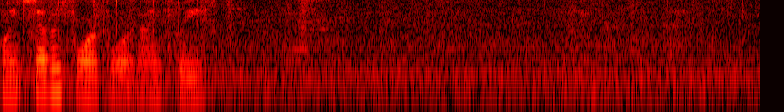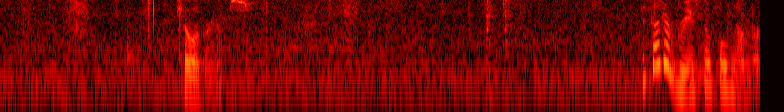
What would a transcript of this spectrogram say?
point seven four four nine three. kilograms. Is that a reasonable number?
